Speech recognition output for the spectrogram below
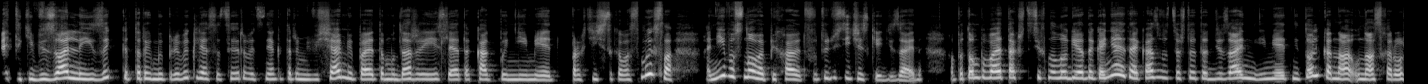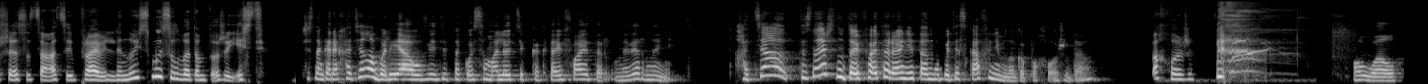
опять-таки, визуальный язык, который мы привыкли ассоциировать с некоторыми вещами, поэтому даже если это как бы не имеет практического смысла, они его снова пихают в футуристические дизайны. А потом бывает так, что технология догоняет, и оказывается, что этот дизайн имеет не только на у нас хорошие ассоциации правильные, но и смысл в этом тоже есть. Честно говоря, хотела бы ли я увидеть такой самолётик, как TIE Fighter? Наверно, нет. Хотя, ты знаешь, ну, TIE Fighterы, они-то на батискафы немного похожи, да? Похоже. Oh well.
